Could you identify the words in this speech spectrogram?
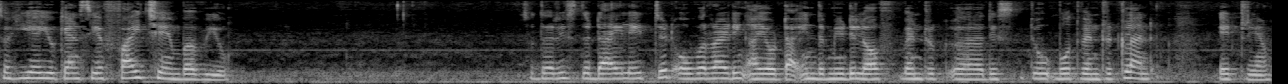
So here you can see a five chamber view. So there is the dilated overriding aorta in the middle of ventric uh, this two both ventricle and atrium.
